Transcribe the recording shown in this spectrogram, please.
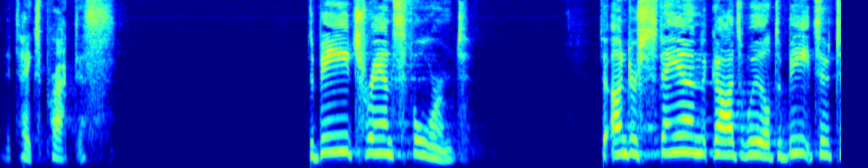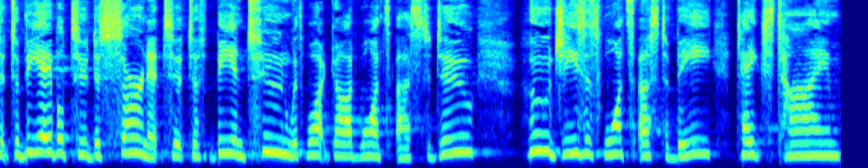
and it takes practice. To be transformed, to understand God's will, to be, to, to, to be able to discern it, to, to be in tune with what God wants us to do, who Jesus wants us to be, takes time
